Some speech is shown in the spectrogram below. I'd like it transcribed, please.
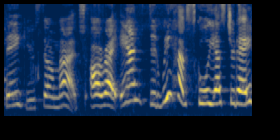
Thank you so much. All right, and did we have school yesterday?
